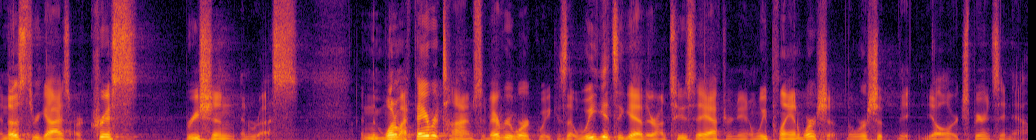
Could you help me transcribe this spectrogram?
and those three guys are Chris, Brescian, and Russ. And one of my favorite times of every work week is that we get together on Tuesday afternoon and we plan worship, the worship that y'all are experiencing now.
